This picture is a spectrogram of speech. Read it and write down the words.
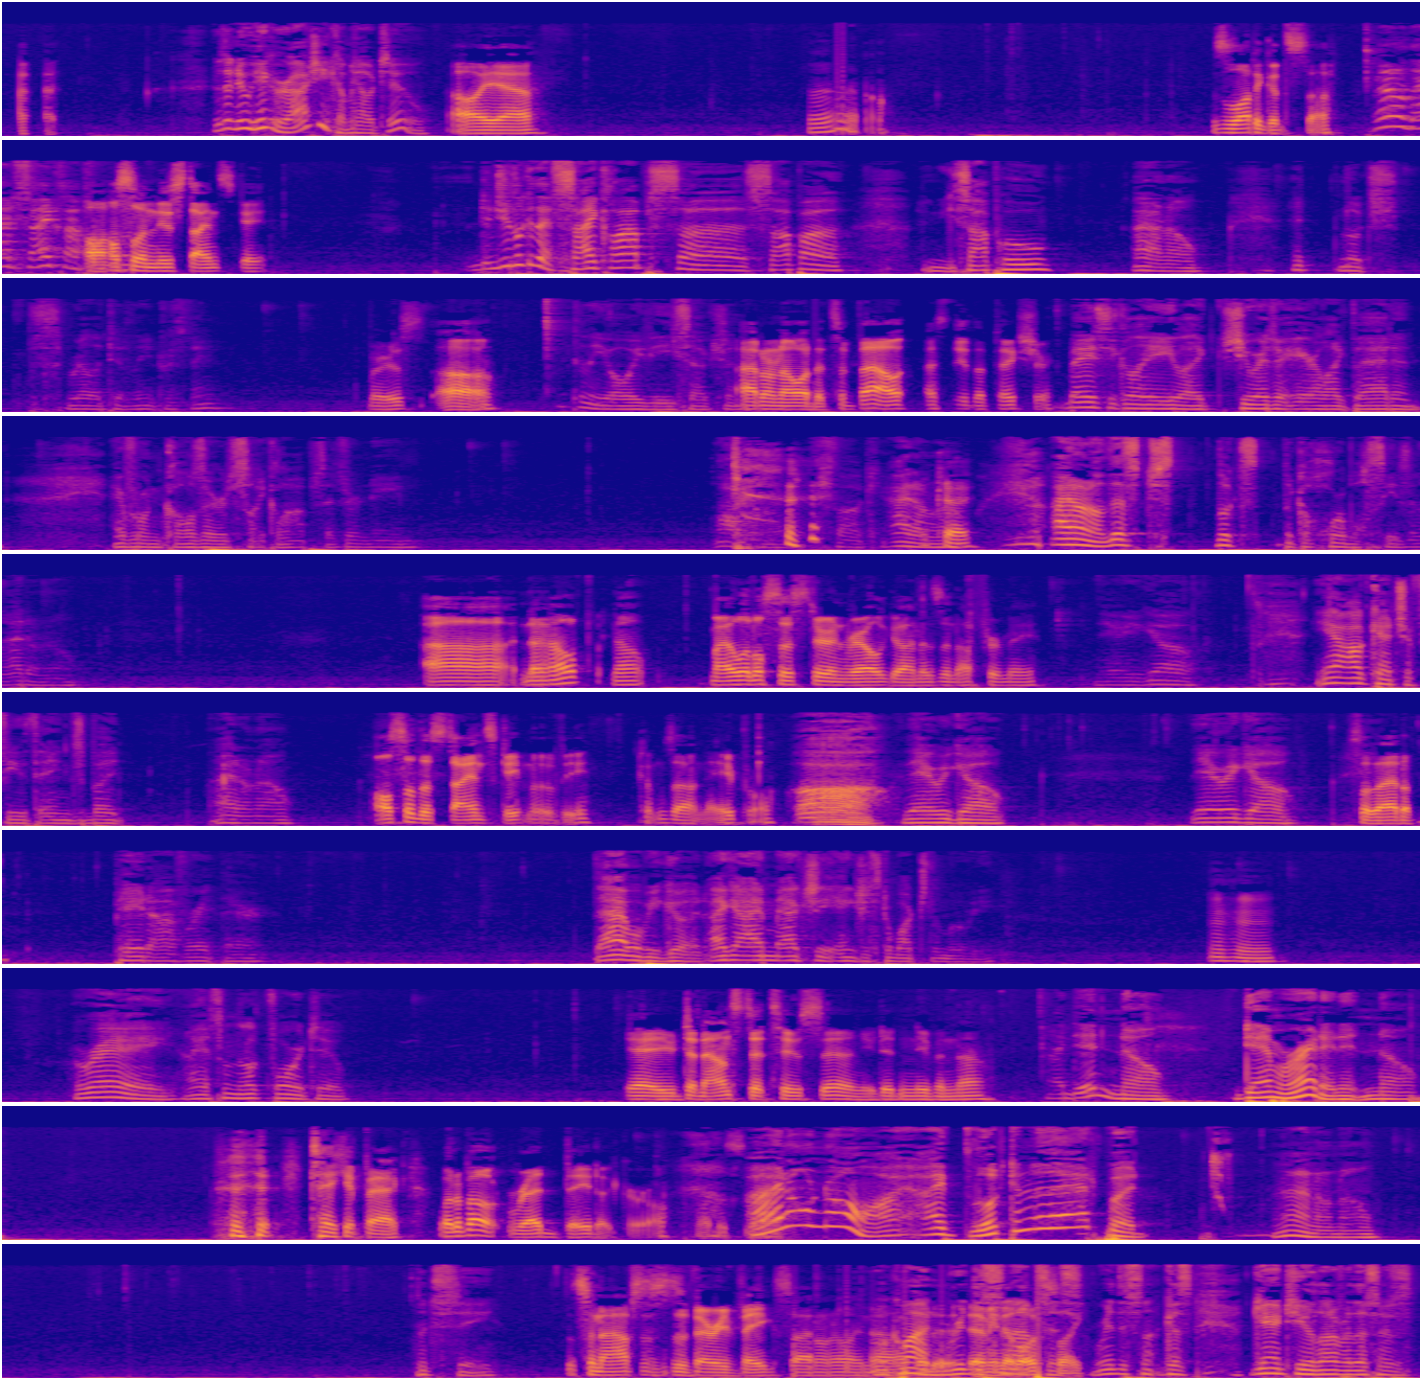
There's a new Higurashi coming out too. Oh yeah. Oh. There's a lot of good stuff. Oh, that Cyclops. Also, new Steins Gate. Did you look at that Cyclops uh, Sapa Sapu? I don't know. It looks relatively interesting. Where's uh It's in the OAV section. I don't know what it's about. I see the picture. Basically, like she wears her hair like that, and everyone calls her Cyclops. That's her name. I know. Fuck. I don't Okay. know. I don't know. This just looks like a horrible season. I don't know. Uh nope, nope. My little sister and Railgun is enough for me. There you go. Yeah, I'll catch a few things, but I don't know. Also the Steins Gate movie comes out in April. Oh, there we go. There we go. So that'll Paid off right there. That will be good. I, I'm actually anxious to watch the movie. Mm hmm Hooray! I have something to look forward to. Yeah, you denounced it too soon. You didn't even know. I didn't know. Damn right I didn't know. Take it back. What about Red Data Girl? What is that? I don't know. I, I looked into that, but I don't know. Let's see. The synopsis is very vague, so I don't really oh, know. Well, come on, it- read the I mean, synopsis. it looks like Read the synopsis, because guarantee you a lot of our listeners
